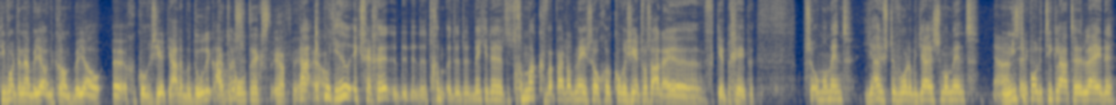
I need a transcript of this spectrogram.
Die wordt daarna bij jou in de krant bij jou uh, gecorrigeerd. Ja, dat bedoelde ik Uit anders. de context. Ja, ja, ja, ik moet je heel ik zeggen, het, het, het, het beetje de, het gemak waar, waar, dat mee zo gecorrigeerd was. Ah, nee, uh, verkeerd begrepen. Op zo'n moment, juist te worden op het juiste moment. Ja, niet zeker. je politiek laten leiden.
